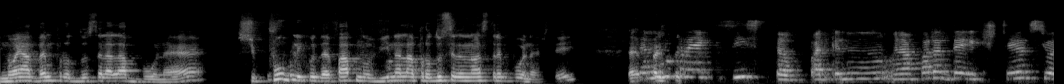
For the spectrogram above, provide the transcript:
noi avem produsele la bune și publicul, de fapt, nu vine la produsele noastre bune, știi? E, Dar nu prea există, adică nu, în afară de Excelsior,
